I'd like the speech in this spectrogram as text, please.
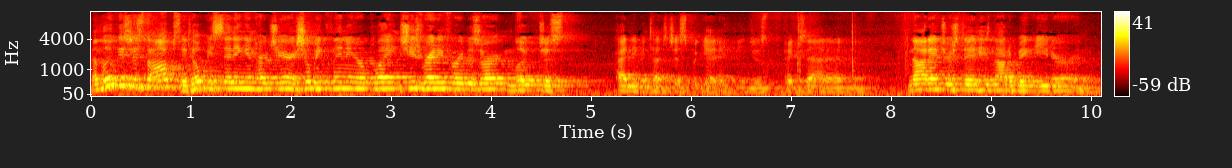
and Luke is just the opposite. He'll be sitting in her chair and she'll be cleaning her plate and she's ready for a dessert. And Luke just hadn't even touched his spaghetti. He just picks at it. And not interested. He's not a big eater. And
